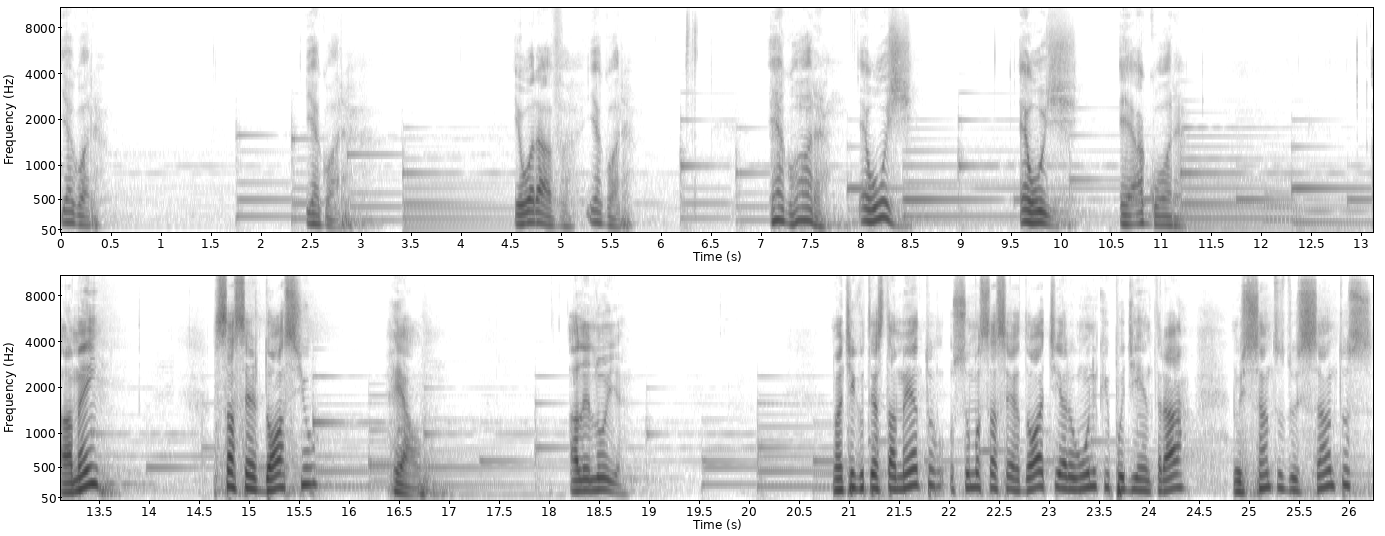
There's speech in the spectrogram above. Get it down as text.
E agora? E agora? Eu orava. E agora? É agora. É hoje. É hoje. É agora. Amém? Sacerdócio real. Aleluia. No Antigo Testamento, o sumo sacerdote era o único que podia entrar nos santos dos santos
